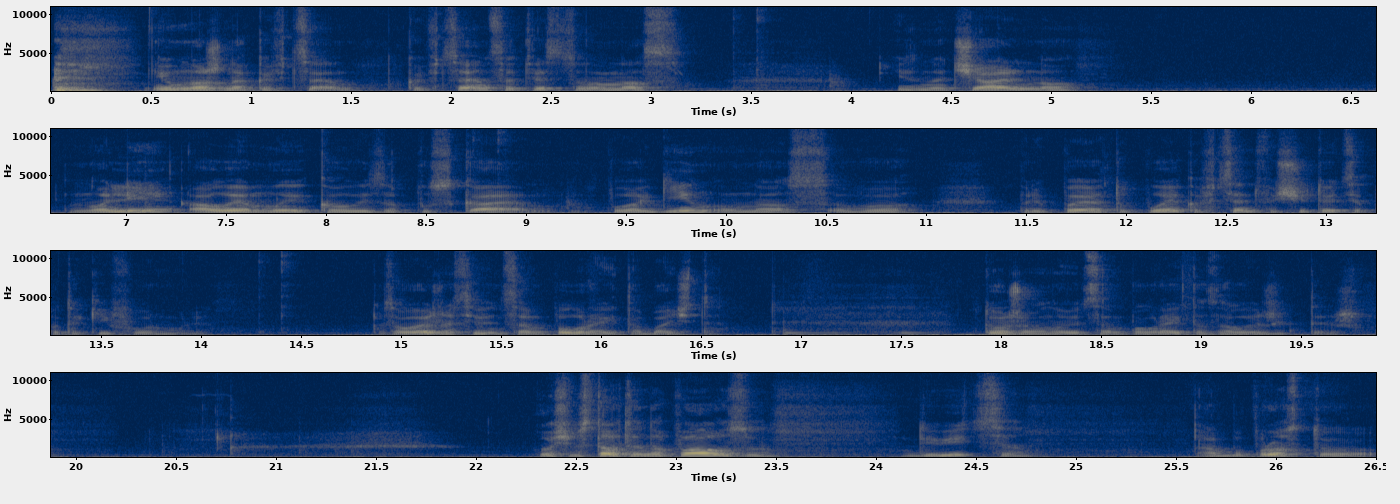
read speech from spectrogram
і умножено коефіцієнт. Коефіцієнт, соответственно, у нас ізначально нулі, але ми, коли запускаємо плагін, у нас в Prepare to Play коефіцієнт висчитується по такій формулі. В залежності від sample rate, бачите? Теж воно від sample rate залежить теж. В общем, ставте на паузу, дивіться. Або просто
